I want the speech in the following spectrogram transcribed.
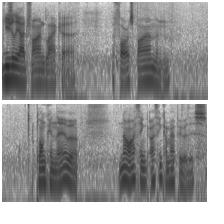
Usually I'd find like a, a forest biome and plonk in there, but no, I think I think I'm happy with this.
